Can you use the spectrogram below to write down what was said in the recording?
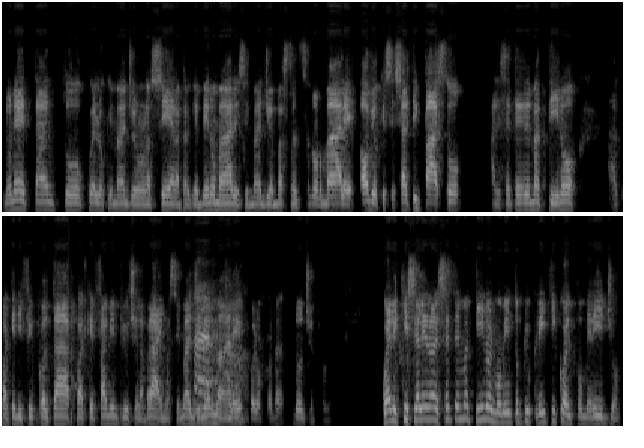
non è tanto quello che mangiano la sera, perché bene o male se mangi abbastanza normale, ovvio che se salti il pasto alle 7 del mattino qualche difficoltà, qualche fame in più ce l'avrai, ma se mangi certo. normale quello non c'è problema. Quelli che si allenano alle 7 del mattino, il momento più critico è il pomeriggio,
